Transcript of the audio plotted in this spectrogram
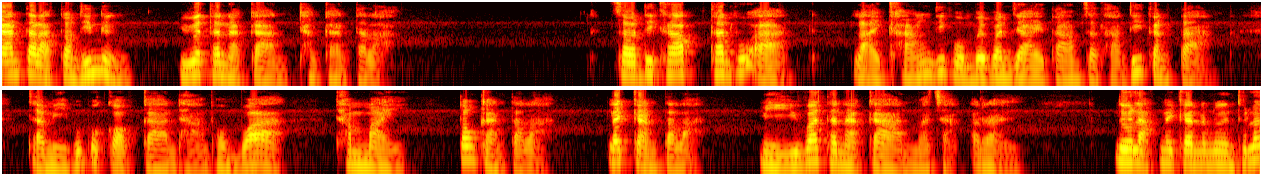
การตลาดตอนที่ 1 วิวัฒนาการทางการตลาด สวัสดีครับ ท่านผู้อ่าน หลายครั้งที่ผมไปบรรยายตามสถานที่ต่างๆ จะมีผู้ประกอบการถามผมว่าทำไมต้องการตลาด และการตลาดมีวิวัฒนาการมาจากอะไร โดยหลักในการดำเนินธุร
